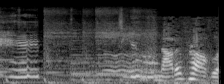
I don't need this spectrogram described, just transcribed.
hate you. Not a problem.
